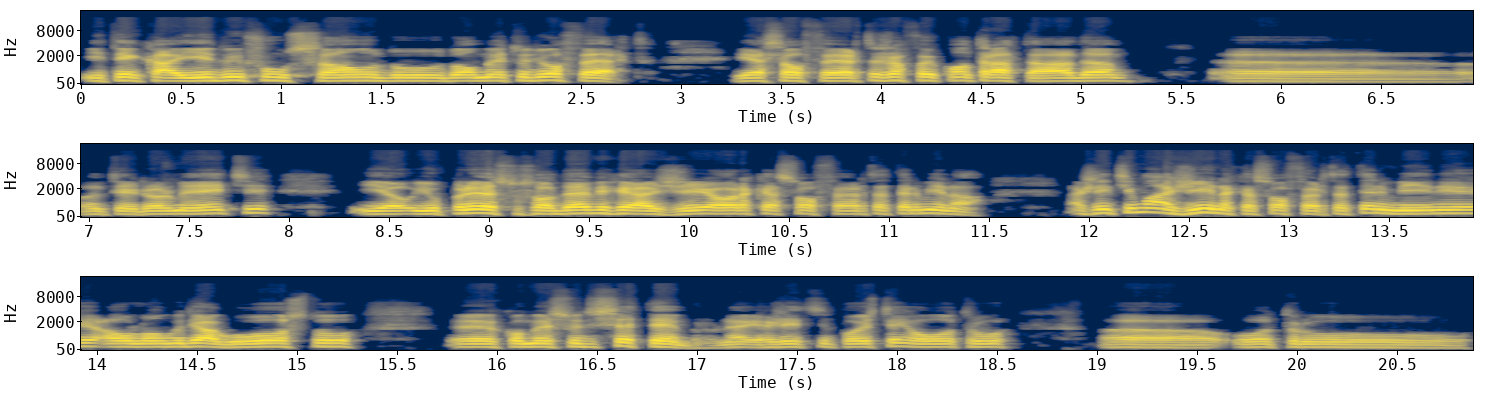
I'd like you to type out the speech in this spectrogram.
e tem caído em função do, do aumento de oferta. E essa oferta já foi contratada uh, anteriormente e, e, o preço só deve reagir a hora que essa oferta terminar a gente imagina que essa oferta termine ao longo de agosto, eh, começo de setembro, né? E a gente depois tem outro, uh, outro,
